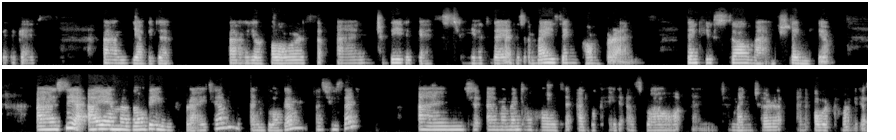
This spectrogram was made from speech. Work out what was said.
with the guests, um, yeah, with the, uh, your followers, and to be the guest here today at this amazing conference. Thank you so much. Thank you. Uh, so yeah, I am a well-being writer and blogger, as you said, and I'm a mental health advocate as well, and mentor and overcome with a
